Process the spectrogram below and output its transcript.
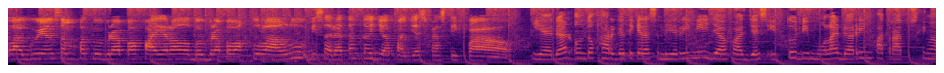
lagu yang sempat beberapa viral beberapa waktu lalu bisa datang ke Java Jazz Festival. Iya, dan untuk harga tiketnya sendiri nih Java Jazz itu dimulai dari 450.000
